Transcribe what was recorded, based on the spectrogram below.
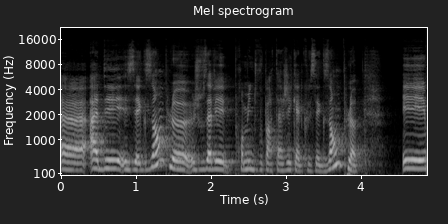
euh, à des exemples. Je vous avais promis de vous partager quelques exemples. Et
